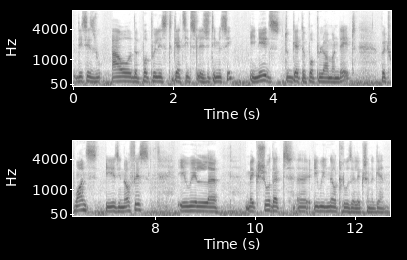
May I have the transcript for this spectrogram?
this is how the populist gets its legitimacy. He needs to get a popular mandate, but once he is in office, he will uh, make sure that uh, he will not lose election again.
